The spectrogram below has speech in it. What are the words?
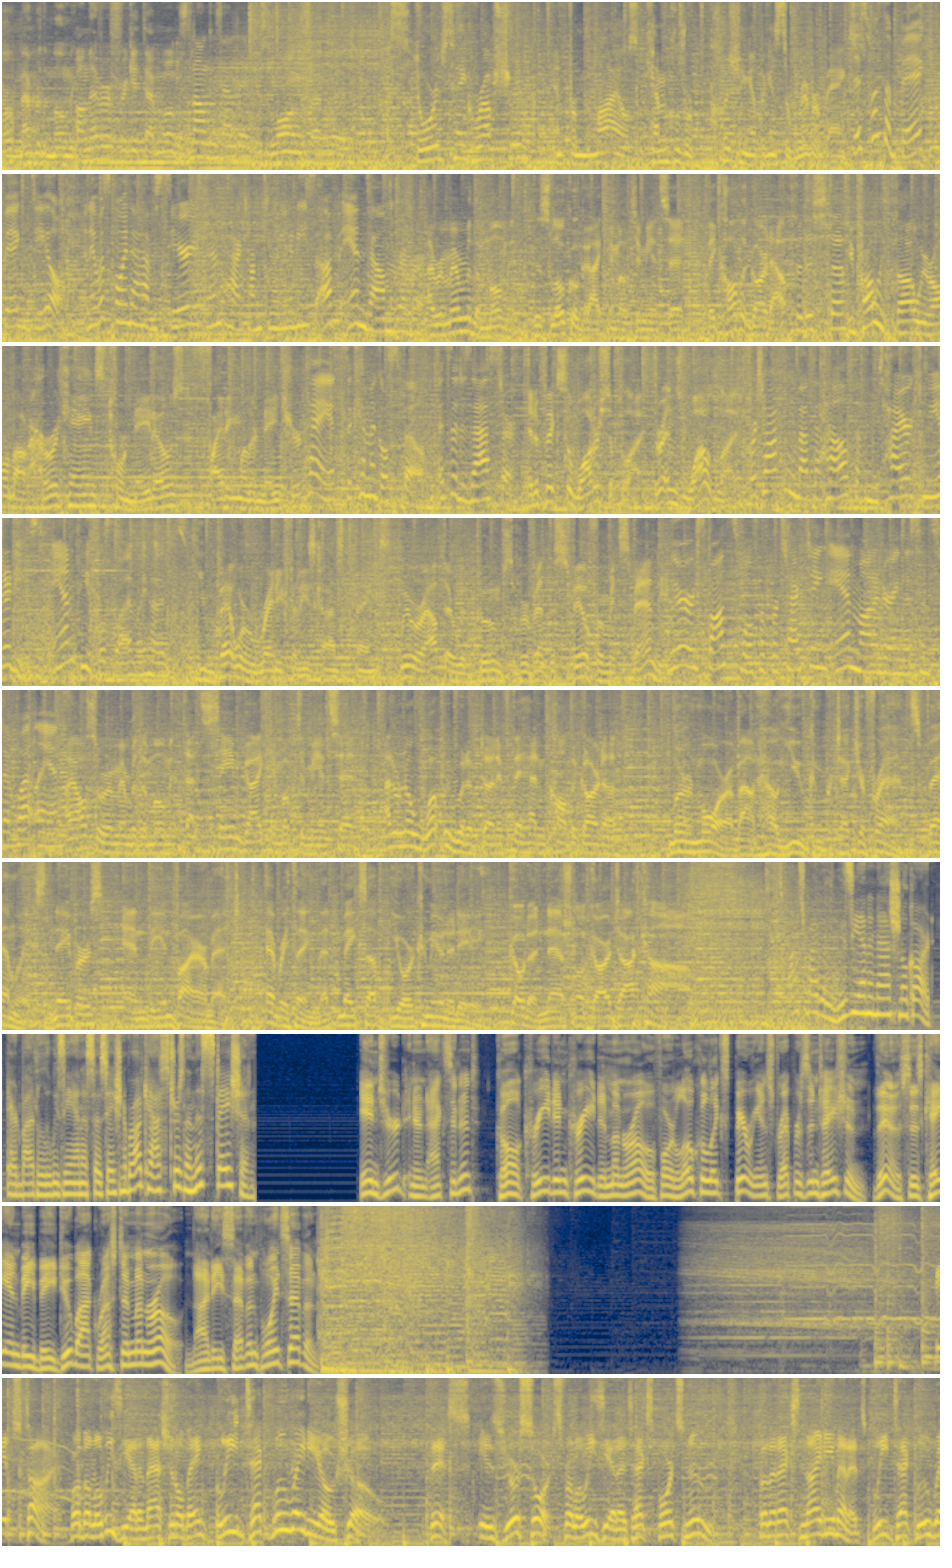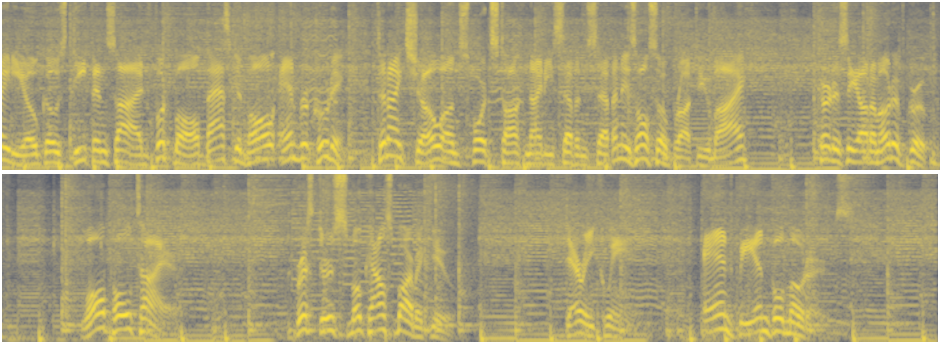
moment. Remember the moment. I'll never forget that moment. As long as I live. As long as I live. A storage tank ruptured, and for miles, chemicals were pushing up against the riverbanks. This was a big, big deal, and it was going to have a serious impact on communities up and down the river. I remember the moment this local guy came up to me and said, They call the guard out for this stuff? You probably thought we were all about hurricanes, tornadoes, fighting Mother Nature. Hey, it's a chemical spill. It's a disaster. It affects the water supply, threatens wildlife. We're talking about the health of entire communities and people's livelihoods. You bet we're ready for these kinds of things. We were out there with booms to prevent the spill from expanding. We're responsible for protecting and monitoring the sensitive wetlands. I also remember the moment that same guy came up to me and said, I don't know what we would have done if they hadn't called the guard up. Learn more about how you can protect your friends, families, neighbors, and the environment. Everything that makes up your community. Go to NationalGuard.com. Sponsored by the Louisiana National Guard, aired by the Louisiana Association of Broadcasters and this station. Injured in an accident? Call Creed and Creed in Monroe for local experienced representation. This is KNBB Dubach Ruston Monroe 97.7. It's time for the Louisiana National Bank Bleed Tech Blue Radio Show. This is your source for Louisiana Tech sports news. For the next 90 minutes, Bleed Tech Blue Radio goes deep inside football, basketball, and recruiting. Tonight's show on Sports Talk 97.7 is also brought to you by Courtesy Automotive Group, Walpole Tire, Brister's Smokehouse Barbecue, Dairy Queen, and Bienville Motors.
